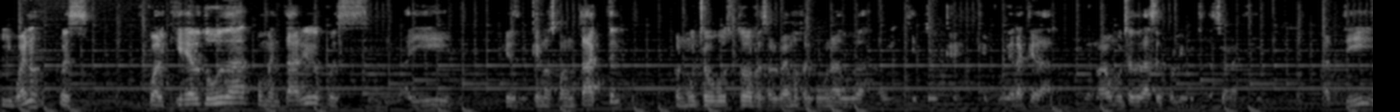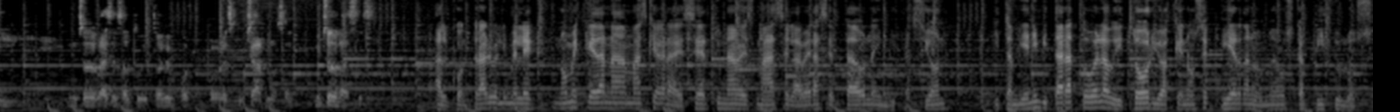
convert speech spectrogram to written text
Y bueno, pues cualquier duda, comentario, pues ahí que, que nos contacten. Con mucho gusto resolvemos alguna duda o inquietud que, que, pudiera quedar. De nuevo, muchas gracias por la invitación aquí a ti y muchas gracias a tu auditorio por, por escucharnos. ¿eh? Muchas gracias. Al contrario, Elimelec, no me queda nada más que agradecerte una vez más el haber aceptado la invitación y también invitar a todo el auditorio a que no se pierdan los nuevos capítulos.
